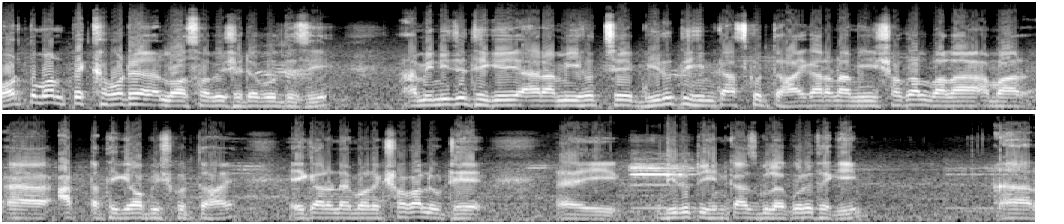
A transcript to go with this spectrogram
বর্তমান প্রেক্ষাপটে লস হবে সেটা বলতেছি, আমি নিজে থেকেই আর আমি হচ্ছে বিরতিহীন কাজ করতে হয়, কারণ আমি সকালবেলা আমার আটটা থেকে অফিস করতে হয়, এই কারণে আমি অনেক সকালে উঠে, এই বিরতিহীন কাজগুলো করে থাকি। আর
